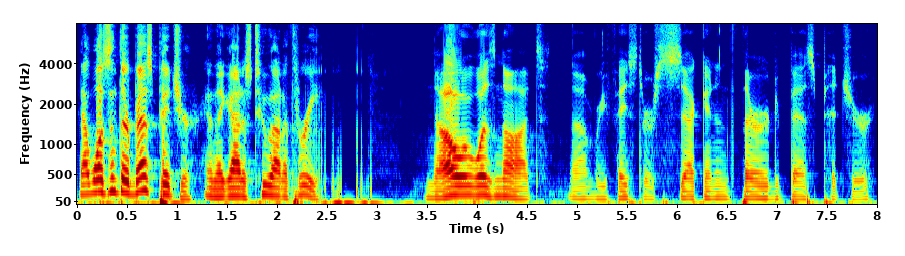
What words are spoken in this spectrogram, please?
That wasn't their best pitcher, and they got us two out of three. No, it was not. Um, we faced their second and third best pitcher,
